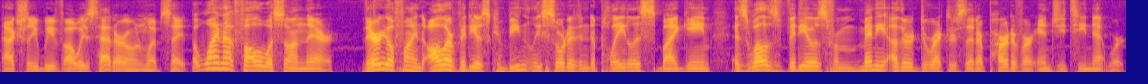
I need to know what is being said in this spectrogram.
Actually, we've always had our own website, but why not follow us on there? There you'll find all our videos conveniently sorted into playlists by game, as well as videos from many other directors that are part of our NGT network.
